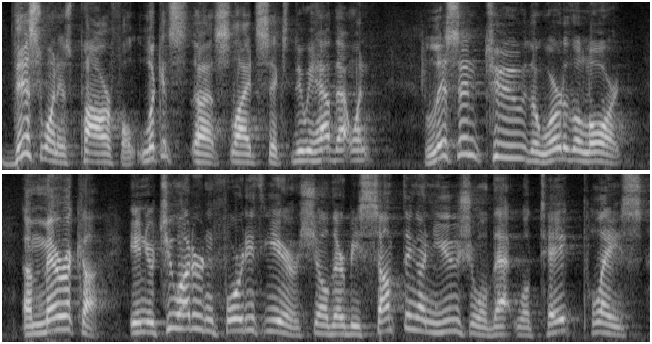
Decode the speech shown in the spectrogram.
This one is powerful. Look at uh, slide six. Do we have that one? Listen to the word of the Lord. America in your 240th year shall there be something unusual that will take place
